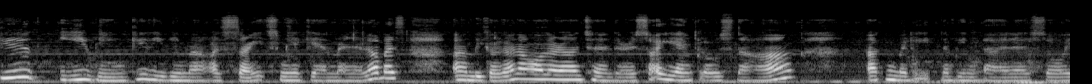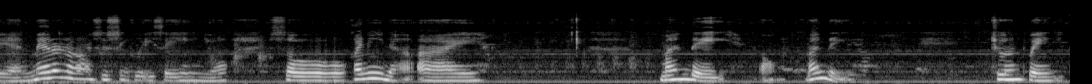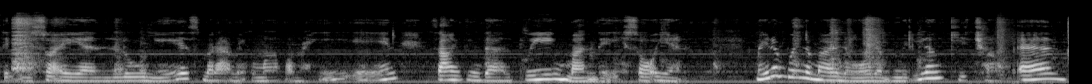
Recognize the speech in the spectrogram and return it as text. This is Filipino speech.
Good evening, good evening mga kasar. It's me again, Marina Lopez, ang bigala ng all around tender. So, ayan, close na ang aking maliit na bintana. So, ayan, meron lang akong sisigway sa inyo. So, kanina ay Monday. Oh, Monday. June 23. So, ayan, lunis. Marami kong mga pamahiin sa aking tindahan tuwing Monday. So, ayan may naboy naman no, na bumili ng ketchup and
